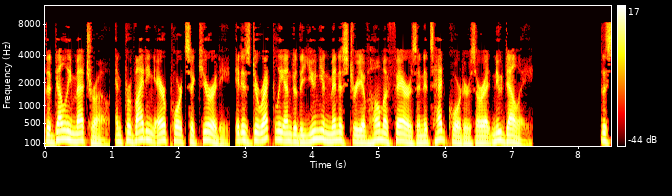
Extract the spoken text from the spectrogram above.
the Delhi Metro, and providing airport security. It is directly under the Union Ministry of Home Affairs and its headquarters are at New Delhi. The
